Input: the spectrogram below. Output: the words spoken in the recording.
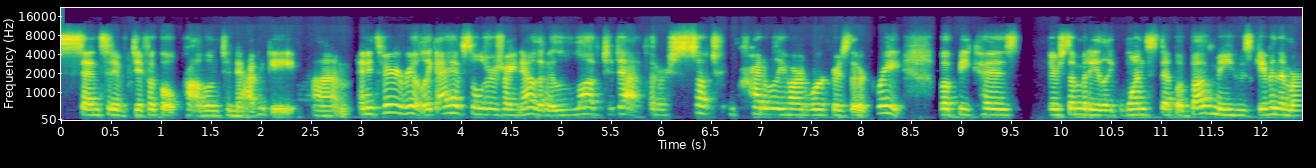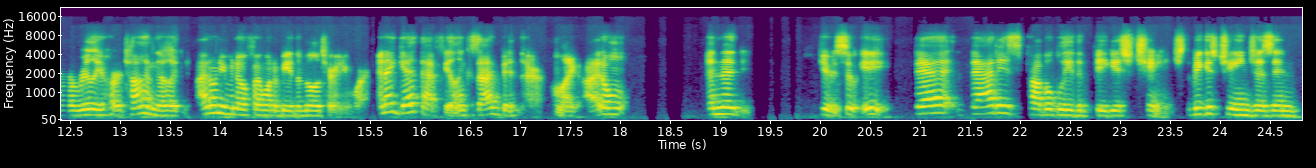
sensitive, difficult problem to navigate. Um, and it's very real. Like I have soldiers right now that I love to death that are such incredibly hard workers that are great, but because there's somebody like one step above me who's given them a really hard time, they're like, I don't even know if I want to be in the military anymore. And I get that feeling because I've been there. I'm like, I don't. And then, know, so it that that is probably the biggest change. The biggest change is in,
